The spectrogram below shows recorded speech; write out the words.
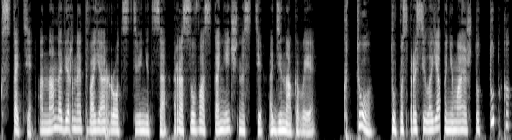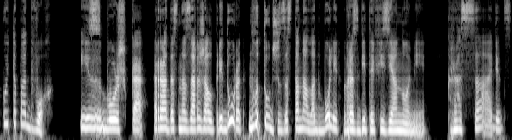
Кстати, она, наверное, твоя родственница, раз у вас конечности одинаковые. Кто? Тупо спросила я, понимая, что тут какой-то подвох. Избушка! Радостно заржал придурок, но тут же застонал от боли в разбитой физиономии. Красавец,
